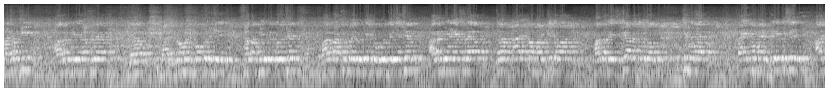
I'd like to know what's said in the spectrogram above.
পাশাপাশি আগামী কার্যক্রমের পক্ষ থেকে সালাম বিনিময় করেছেন। বারবার সবাই প্রতি অনুরোধ জানিয়েছেন। আগামী দিনে একশো এক জনাব তারেক রহমান জিন্দাবাদ। বাংলাদেশ জিয়াবাদ জিন্দাবাদ। তারেক রহমান দেশে আজ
